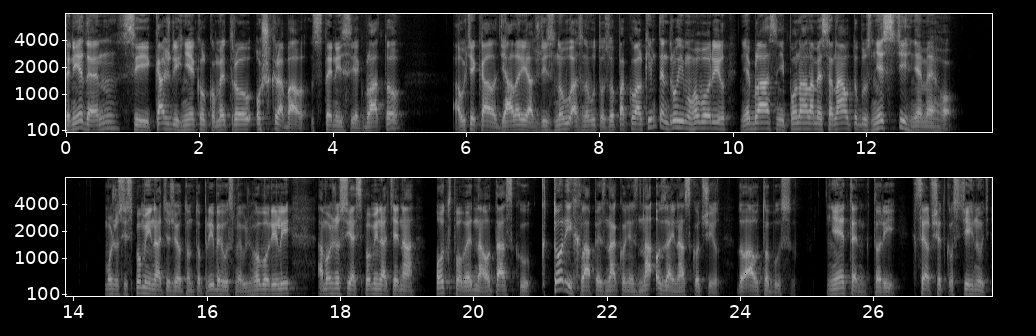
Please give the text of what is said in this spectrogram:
Ten jeden si každých niekoľko metrov oškrabal z tenisiek blato a utekal ďalej a vždy znovu a znovu to zopakoval, kým ten druhý mu hovoril, neblázni, ponáhľame sa na autobus, nestihneme ho. Možno si spomínate, že o tomto príbehu sme už hovorili a možno si aj spomínate na odpoveď na otázku, ktorý chlapec nakoniec naozaj naskočil do autobusu. Nie ten, ktorý chcel všetko stihnúť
